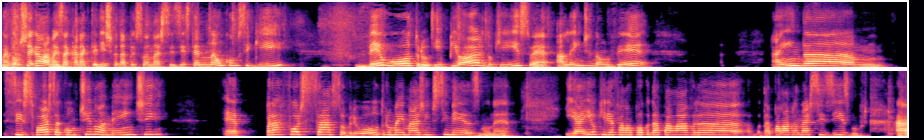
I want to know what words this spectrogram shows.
Mas vamos chegar lá, mas a característica da pessoa narcisista é não conseguir ver o outro. E pior do que isso é, além de não ver, ainda se esforça continuamente é, para forçar sobre o outro uma imagem de si mesmo, né? E aí eu queria falar um pouco da palavra da palavra narcisismo. A,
